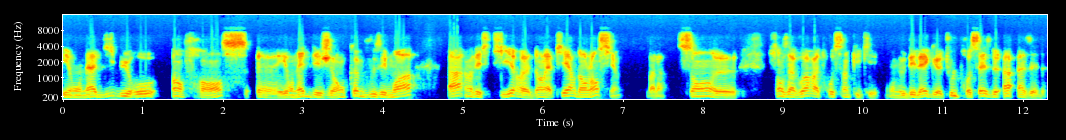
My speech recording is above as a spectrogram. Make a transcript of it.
et on a 10 bureaux en France euh, et on aide des gens comme vous et moi à investir dans la pierre, dans l'ancien. Voilà, sans euh, sans avoir à trop s'impliquer. On nous délègue tout le process de A à Z.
